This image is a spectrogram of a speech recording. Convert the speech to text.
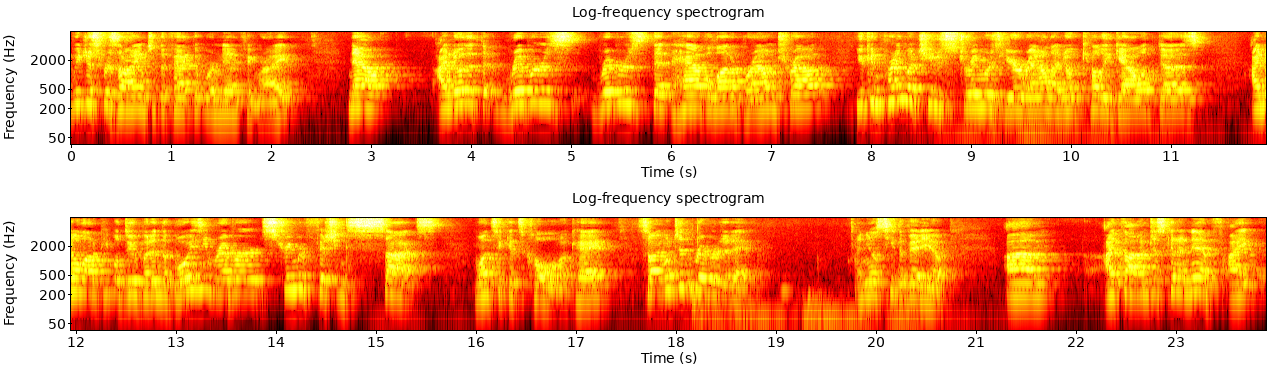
we just resign to the fact that we're nymphing, right? Now, I know that the rivers, rivers that have a lot of brown trout, you can pretty much use streamers year round. I know Kelly Galloup does. I know a lot of people do, but in the Boise River, streamer fishing sucks once it gets cold, okay? So I went to the river today, and you'll see the video. Um, I thought I'm just gonna nymph. I,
